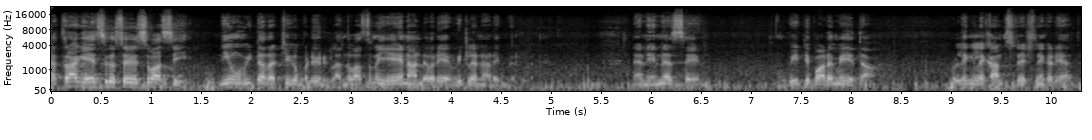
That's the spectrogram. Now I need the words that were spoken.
கத்ராக இயேசுக கிறிஸ்து விசுவாசி நீ உன் வீட்டை ரட்சிக்கப்படுவீர்கள் அந்த வசனம் ஏன் ஆண்டு வரை என் வீட்டில் நடைபெறல? நான் என்ன செய்யணும்? வீட்டு பாடமே இதுதான் பிள்ளைங்களை கான்சன்ட்ரேஷனே கிடையாது.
